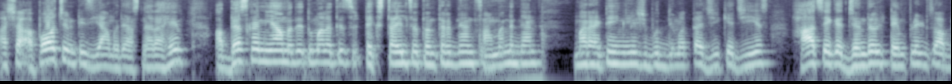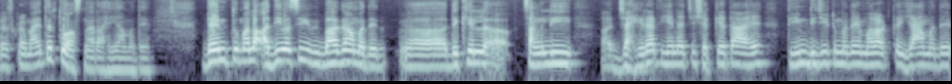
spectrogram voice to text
अशा अपॉर्च्युनिटीज यामध्ये असणार आहे. अभ्यासक्रम यामध्ये तुम्हाला तेच टेक्स्टाईलचं तंत्रज्ञान सामान्य ज्ञान मराठी इंग्लिश बुद्धिमत्ता जी के जी एस हाच एक जनरल टेम्पलेट जो अभ्यासक्रम आहे तर तो असणार आहे यामध्ये. देन तुम्हाला आदिवासी विभागामध्ये देखील चांगली जाहिरात येण्याची शक्यता आहे. तीन डिजिटमध्ये मला वाटतं यामध्ये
